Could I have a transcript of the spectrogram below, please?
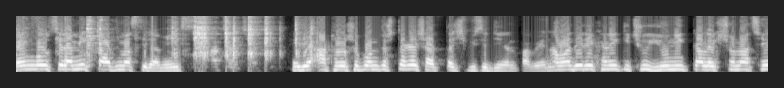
বেঙ্গল সিরামিক্স তাজমা সিরামিক্স আচ্ছা আচ্ছা। এই যে আঠারোশো পঞ্চাশ টাকায় সাতাইশ পিসের ডিনার পাবেন। আমাদের এখানে কিছু ইউনিক কালেকশন আছে।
